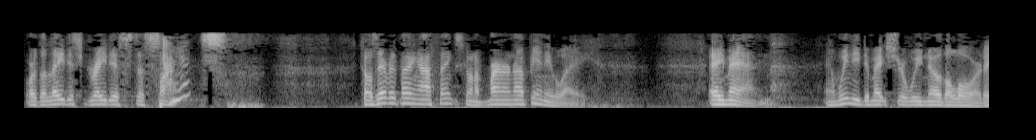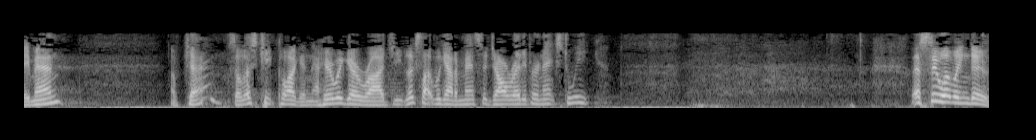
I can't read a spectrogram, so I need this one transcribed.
or the latest, greatest uh, science. Because everything I think is going to burn up anyway. Amen. And we need to make sure we know the Lord. Amen? Okay? So let's keep plugging. Now here we go, Raji. Looks like we got a message already for next week. Let's see what we can do.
